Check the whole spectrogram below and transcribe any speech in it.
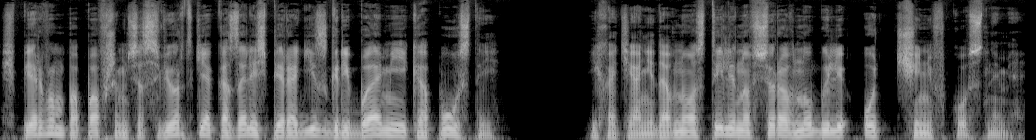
В первом попавшемся свертке оказались пироги с грибами и капустой. И хотя они давно остыли, но все равно были очень вкусными.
